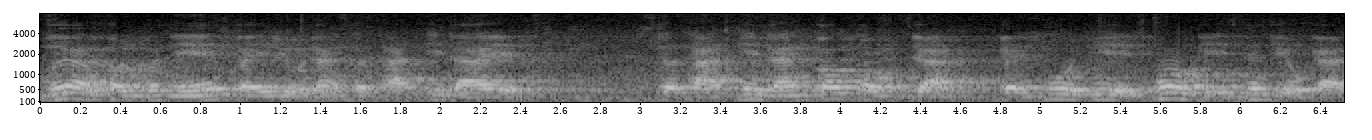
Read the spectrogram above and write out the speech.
เมื่อคนคนนี้ไปอยู่ณสถานที่ใด สถานที่นั้นก็คงจะเป็นผู้ที่โชคดีเช่นเดียวกัน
